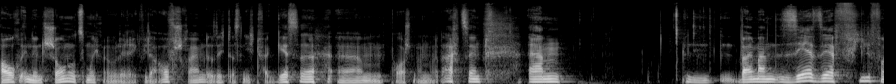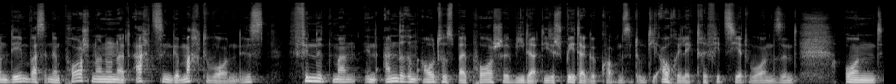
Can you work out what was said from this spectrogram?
auch in den Shownotes muss ich mal direkt wieder aufschreiben, dass ich das nicht vergesse. Ähm, Porsche 918. Ähm, weil man sehr, sehr viel von dem, was in dem Porsche 918 gemacht worden ist, findet man in anderen Autos bei Porsche wieder, die später gekommen sind und die auch elektrifiziert worden sind. Und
